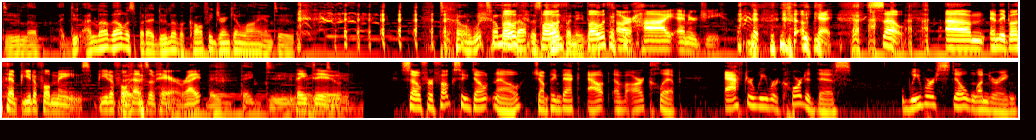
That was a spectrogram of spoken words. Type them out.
do love I do I love Elvis, but I do love a coffee drinking lion too. tell, what, tell me both about this both company. both are high energy. okay, so um, and they both have beautiful manes, beautiful They- heads of hair, right? They they do. They do. So, for folks who don't know, jumping back out of our clip, after we recorded this, we were still wondering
